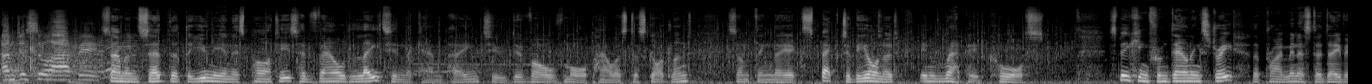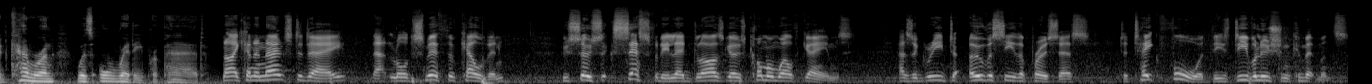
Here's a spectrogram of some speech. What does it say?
I'm just so happy. Salmond said that the Unionist parties had vowed late in the campaign to devolve more powers to Scotland, something they expect to be honoured in rapid course. Speaking from Downing Street, the Prime Minister David Cameron was already prepared. I can announce today that Lord Smith of Kelvin, who so successfully led Glasgow's Commonwealth Games, has agreed to oversee the process to take forward these devolution commitments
